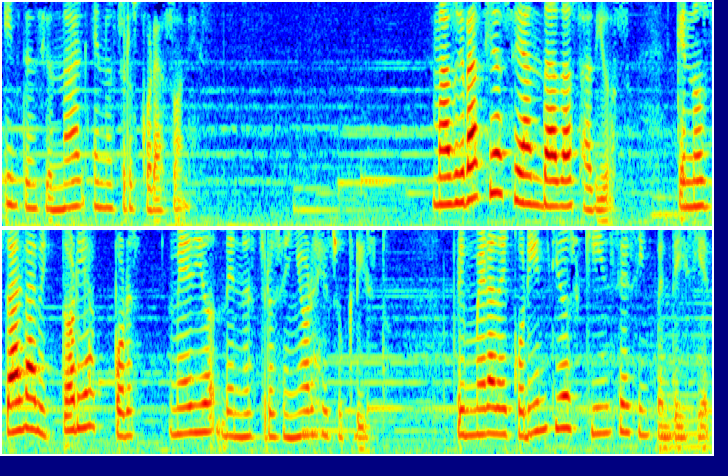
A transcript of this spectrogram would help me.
intencional en nuestros corazones. Más gracias sean dadas a Dios, que nos da la victoria por medio de nuestro Señor Jesucristo. Primera de Corintios 15, 57.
